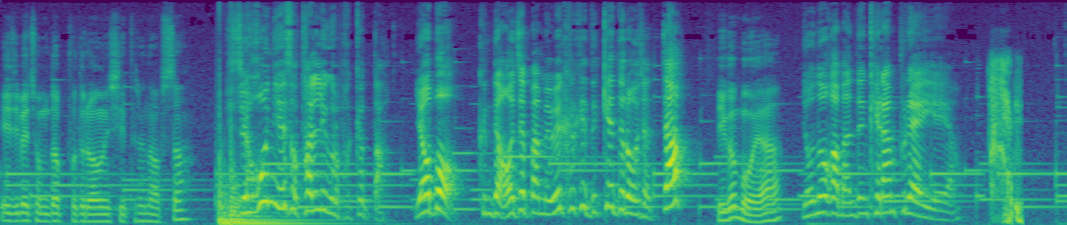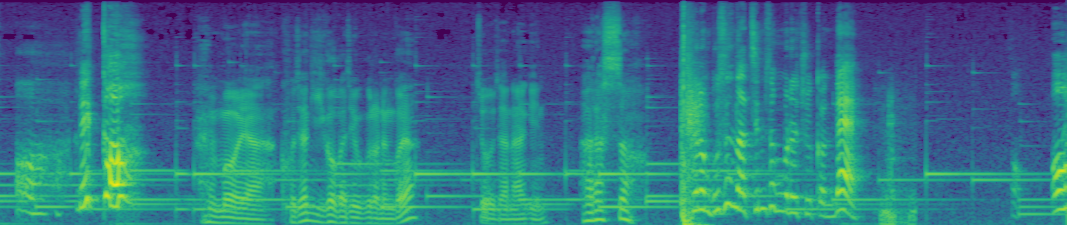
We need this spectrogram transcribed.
이 집에 좀 더 부드러운 시트는 없어? 이제 허니에서 달링으로 바뀌었다. 여보, 근데 어젯밤에 왜 그렇게 늦게 들어오셨죠? 이거 뭐야? 연호가 만든 계란 프라이예요. 어, 내 거. 뭐야 고작 이거 가지고 그러는 거야? 쪼잔하긴. 알았어. 그럼 무슨 아침 선물을 줄 건데? 어? 어?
